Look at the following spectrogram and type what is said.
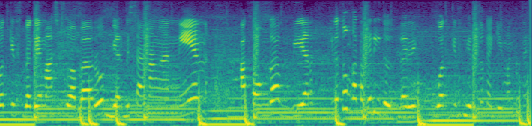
buat kita sebagai mahasiswa baru biar bisa nanganin atau enggak biar kita tuh nggak terjadi gitu dari buat kita sendiri tuh kayak gimana teh?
